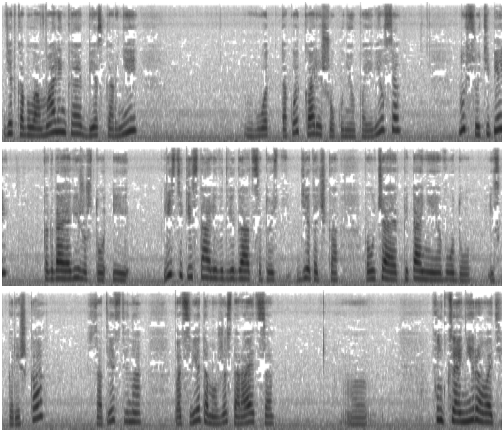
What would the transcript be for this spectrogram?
Детка была маленькая, без корней. Вот такой корешок у нее появился. Ну все, теперь, когда я вижу, что и листики стали выдвигаться, то есть деточка получает питание воду из корешка, соответственно, под светом уже старается э, функционировать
